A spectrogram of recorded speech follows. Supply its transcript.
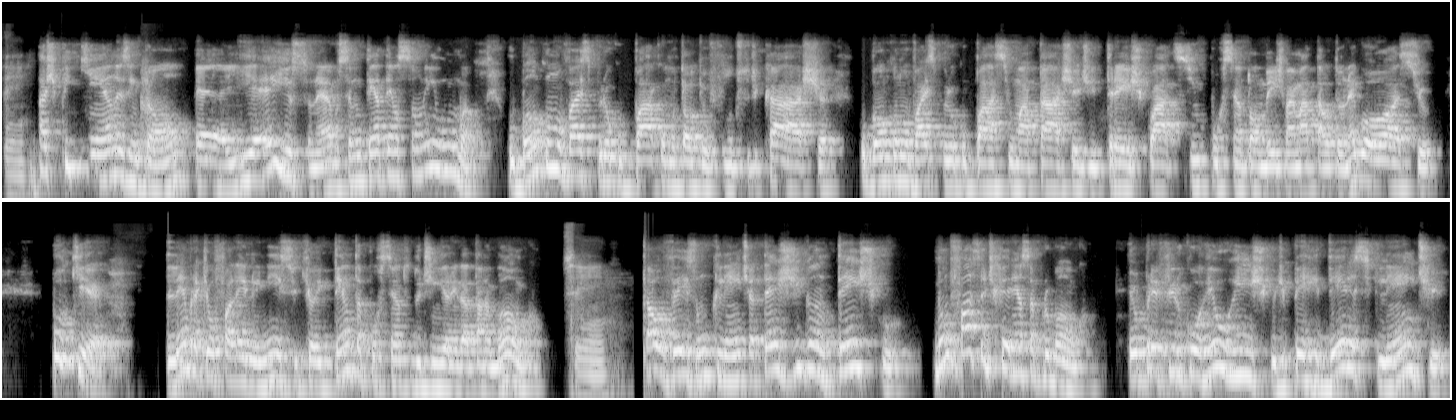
Sim. As pequenas, então, é, e é isso, né? Você não tem atenção nenhuma. O banco não vai se preocupar como está o teu fluxo de caixa, o banco não vai se preocupar se uma taxa de 3, 4, 5% ao mês vai matar o teu negócio. Por quê? Lembra que eu falei no início que 80% do dinheiro ainda está no banco? Sim. Talvez um cliente até gigantesco não faça diferença para o banco. Eu prefiro correr o risco de perder esse cliente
